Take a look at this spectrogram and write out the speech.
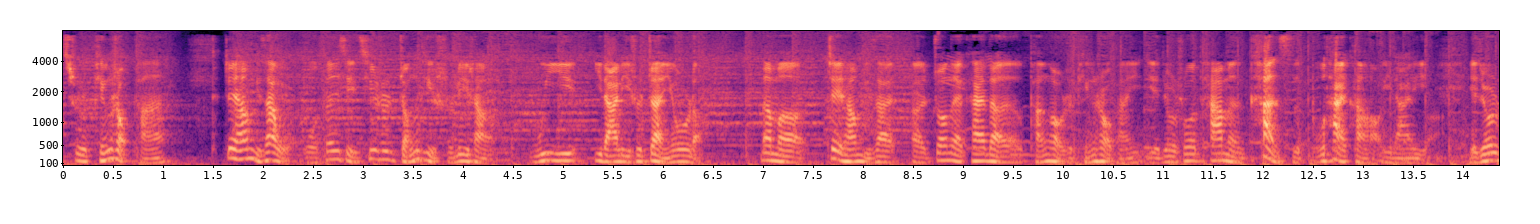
是平手盘。这场比赛我我分析，其实整体实力上无疑意大利是占优的。那么这场比赛，呃，庄家开的盘口是平手盘，也就是说他们看似不太看好意大利，也就是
